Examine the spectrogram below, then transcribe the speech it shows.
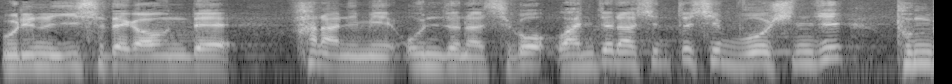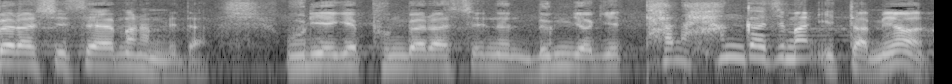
우리는 이 세대 가운데 하나님이 온전하시고 완전하신 뜻이 무엇인지 분별할 수 있어야만 합니다. 우리에게 분별할 수 있는 능력이 단 한 가지만 있다면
